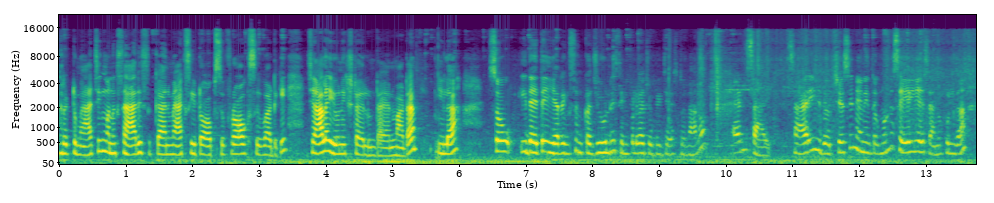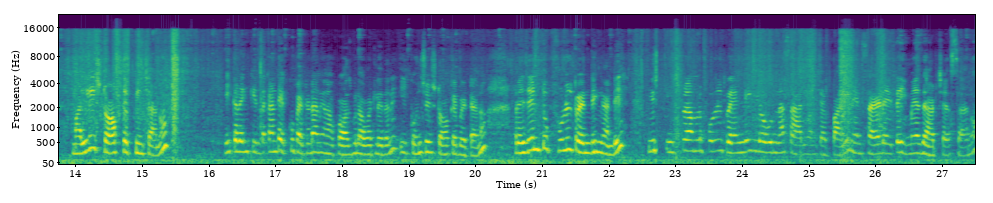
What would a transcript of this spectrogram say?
కరెక్ట్ మ్యాచింగ్ మనకు శారీస్ కానీ మ్యాక్సీ టాప్స్ ఫ్రాక్స్ వాటికి చాలా యూనిక్ స్టైల్ ఉంటాయి అన్నమాట ఇలా. సో ఇదైతే ఇయర్ రింగ్స్ ఇంకా జ్యువెలరీ సింపుల్గా చూపించేస్తున్నాను. అండ్ శారీ శారీ ఇది వచ్చేసి నేను ఇంతకుముందు సేల్ చేశాను ఫుల్గా మళ్ళీ స్టాక్ తెప్పించాను. ఇక్కడ ఇంక ఇంతకంటే ఎక్కువ పెట్టడానికి నాకు పాసిబుల్ అవ్వట్లేదని ఈ కొంచెం స్టాకే పెట్టాను. ప్రజెంట్ ఫుల్ ట్రెండింగ్ అండి. ఇన్స్టాగ్రామ్లో ఫుల్ ట్రెండింగ్లో ఉన్న శారీ అని చెప్పాలి. నేను సైడ్ అయితే ఇమేజ్ యాడ్ చేస్తాను.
